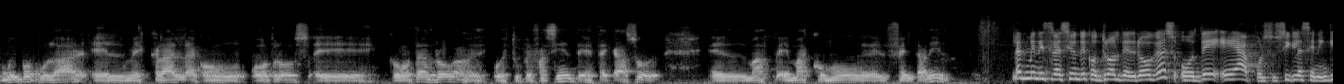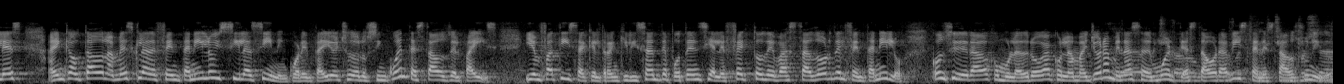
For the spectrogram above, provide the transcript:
muy popular el mezclarla con otros eh, con otras drogas o estupefacientes en este caso el más, el más común el fentanil la Administración de Control de Drogas, o DEA por sus siglas en inglés, ha incautado la mezcla de fentanilo y silacin en 48 de los 50 estados del país y enfatiza que el tranquilizante potencia el efecto devastador del fentanilo, considerado como la droga con la mayor amenaza de muerte hasta ahora vista en Estados Unidos.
